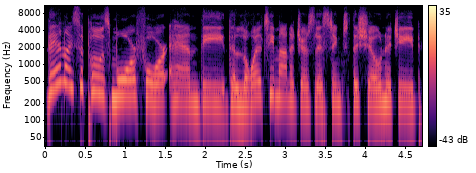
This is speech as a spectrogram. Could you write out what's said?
Then I suppose more for um, the the loyalty managers listening to the show, Nejib.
